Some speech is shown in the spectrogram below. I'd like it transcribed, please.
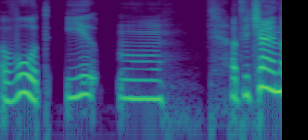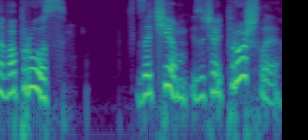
Вот, и отвечая на вопрос, зачем изучать прошлое,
